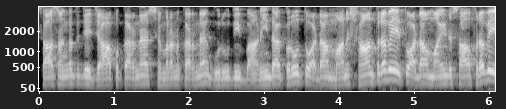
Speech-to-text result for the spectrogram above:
ਸਾਧ ਸੰਗਤ, ਜੇ ਜਾਪ ਕਰਨਾ ਹੈ, ਸਿਮਰਨ ਕਰਨਾ ਹੈ, ਗੁਰੂ ਦੀ ਬਾਣੀ ਦਾ ਕਰੋ। ਤੁਹਾਡਾ ਮਨ ਸ਼ਾਂਤ ਰਵੇ, ਤੁਹਾਡਾ ਮਾਈਂਡ ਸਾਫ਼ ਰਵੇ।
